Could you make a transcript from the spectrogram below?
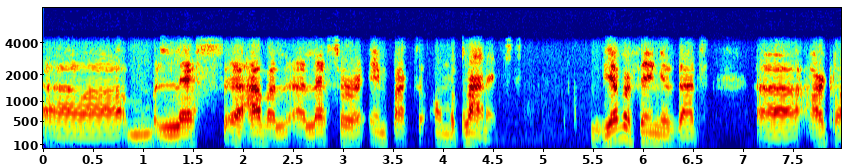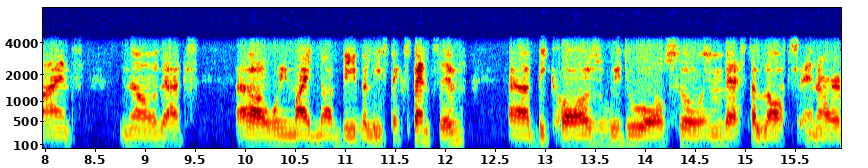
have a, lesser impact on the planet. The other thing is that uh, our clients know that we might not be the least expensive, uh, because we do also invest a lot in our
